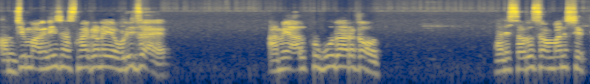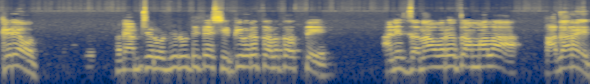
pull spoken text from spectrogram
आमची मागणी शासनाकडे एवढीच आहे. आम्ही अल्पभूधारक आहोत. आणि सर्वसामान्य शेतकरी आहोत. आणि आमची रोजीरोटी त्या शेतीवरच चालत असते. आणि जनावरच आम्हाला आधार आहेत.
